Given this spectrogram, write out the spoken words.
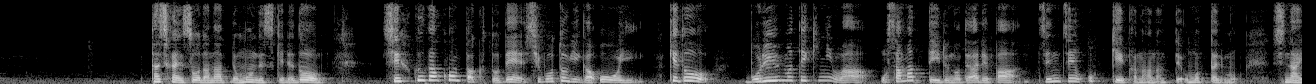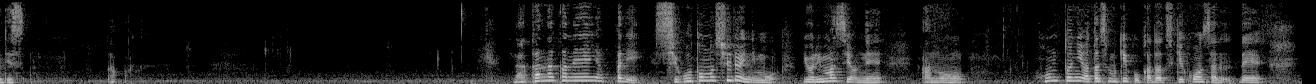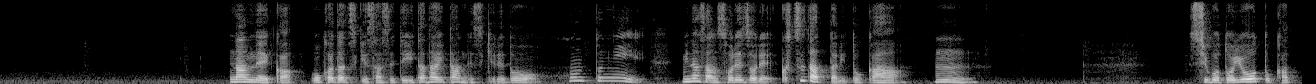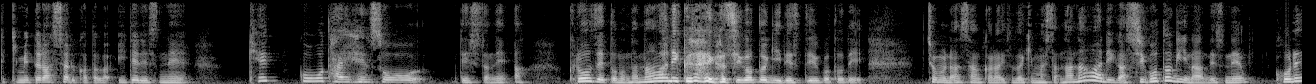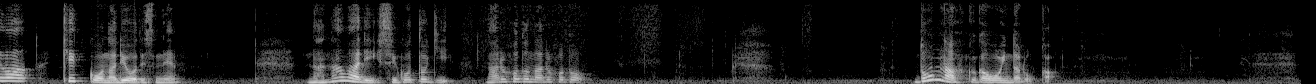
確かにそうだなって思うんですけれど私服がコンパクトで仕事着が多いけどボリューム的には収まっているのであれば全然 OK かななんて思ったりもしないです。なかなかねやっぱり仕事の種類にもよりますよね。あの本当に私も結構片付けコンサルで何名かお片付けさせていただいたんですけれど本当に皆さんそれぞれ靴だったりとか、うん、仕事用とかって決めてらっしゃる方がいてですね結構大変そうでしたね。あクローゼットの7割くらいが仕事着ですということでチョムランさんから頂きました。7割が仕事着なんですね。これは結構な量ですね。7割仕事着。なるほどなるほど。どんな服が多いんだろうか。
